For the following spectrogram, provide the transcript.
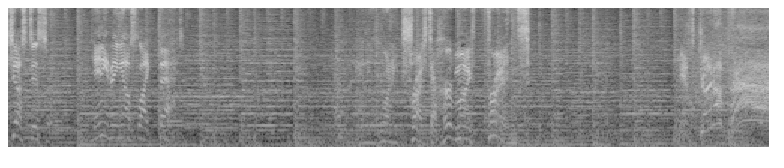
justice or anything else like that. Anyone who tries to hurt my friends, it's gonna pay!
